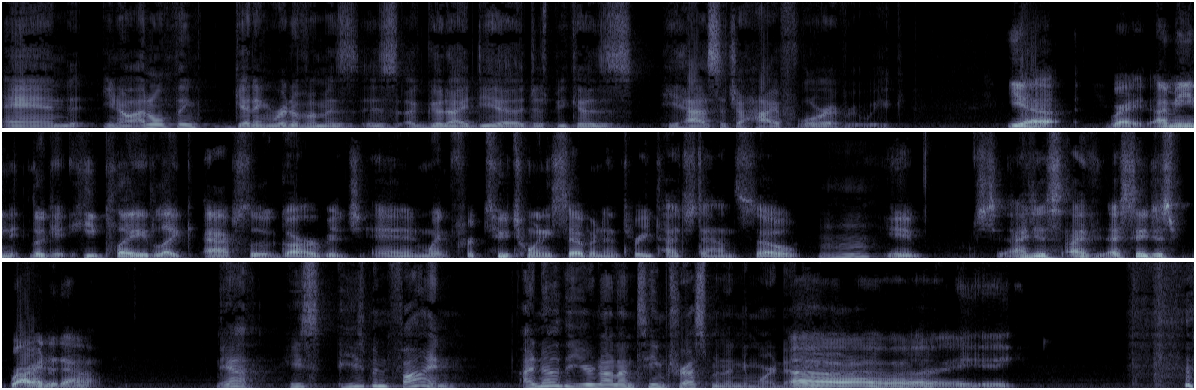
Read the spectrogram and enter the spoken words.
And you know I don't think getting rid of him is is a good idea just because he has such a high floor every week. Yeah, right. I mean, look, he played like absolute garbage and went for 227 and three touchdowns. So hmm it, I just I, I say just ride it out. Yeah, he's he's been fine. I know that you're not on Team Trestman anymore, Danny. Uh, hey, hey.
